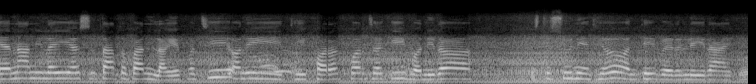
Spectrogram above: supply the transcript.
यहाँ नानीलाई यसो तातो पानी लागेपछि अलि ठिक फरक पर्छ कि भनेर यस्तो सुनेको थियो अनि त्यही भएर लिएर आएको।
